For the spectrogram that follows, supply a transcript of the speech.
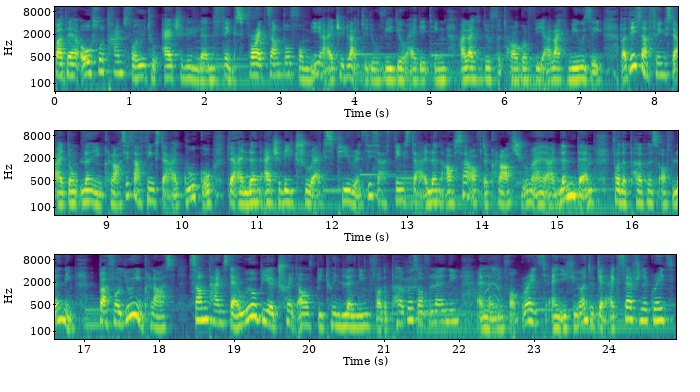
but there are also times for you to actually learn things. For example, for me, I actually like to do video editing, I like to do photography, I like music, but these are things that I don't learn in class. These are things that I Google that I learn actually actually through experience. These are things that I learned outside of the classroom and I learned them for the purpose of learning. But for you in class, sometimes there will be a trade off between learning for the purpose of learning and learning for grades. And if you want to get exceptional grades,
